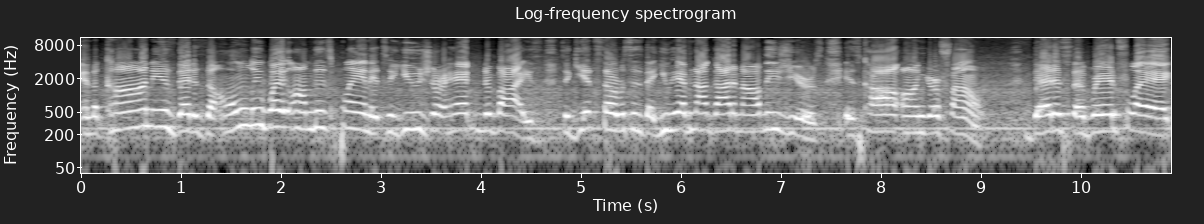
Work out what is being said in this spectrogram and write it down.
And the con is that is the only way on this planet to use your hacked device to get services that you have not gotten all these years is call on your phone. That is a red flag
